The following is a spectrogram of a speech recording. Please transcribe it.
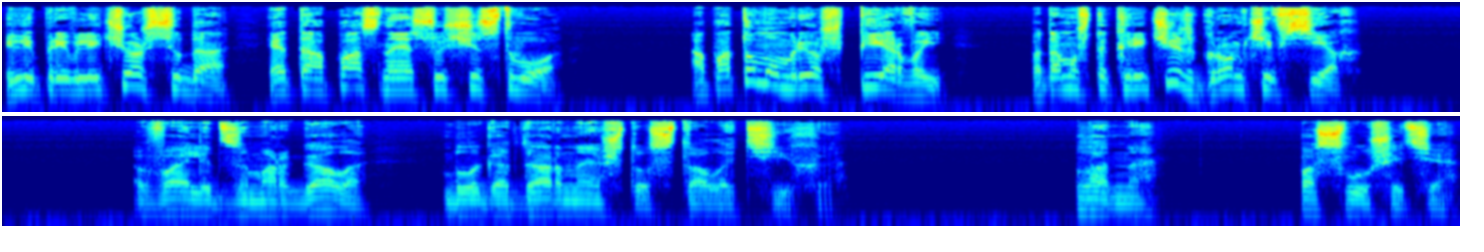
Или привлечешь сюда это опасное существо, а потом умрешь первой, потому что кричишь громче всех!» Вайлет заморгала, благодарная, что стало тихо. «Ладно, послушайте»,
